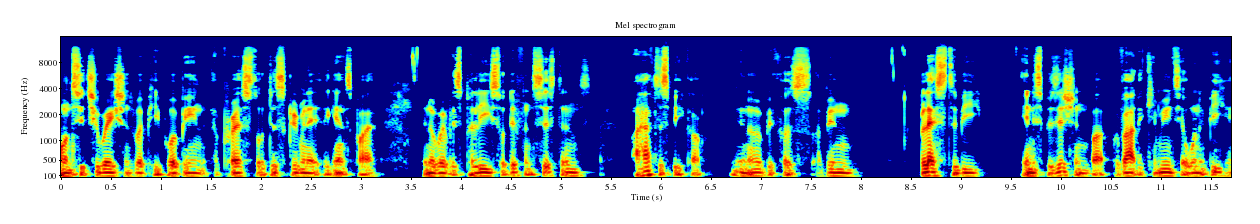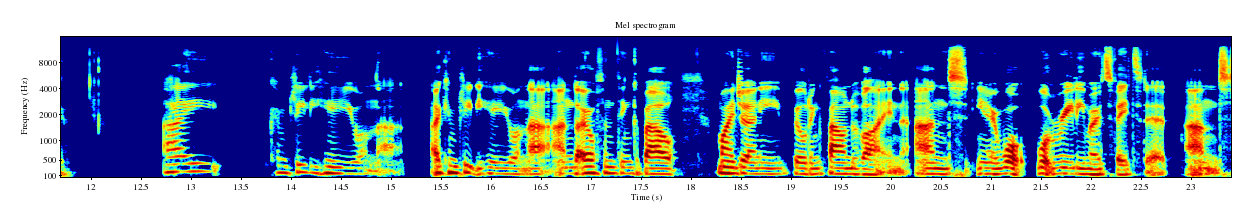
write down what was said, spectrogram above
on situations where people are being oppressed or discriminated against by, you know, whether it's police or different systems, I have to speak up, you know, because I've been blessed to be in this position, but without the community, I wouldn't be here. I completely hear you on that. I completely hear you on that. And I often think about my journey building Foundervine and, you know, what what really motivated it. And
